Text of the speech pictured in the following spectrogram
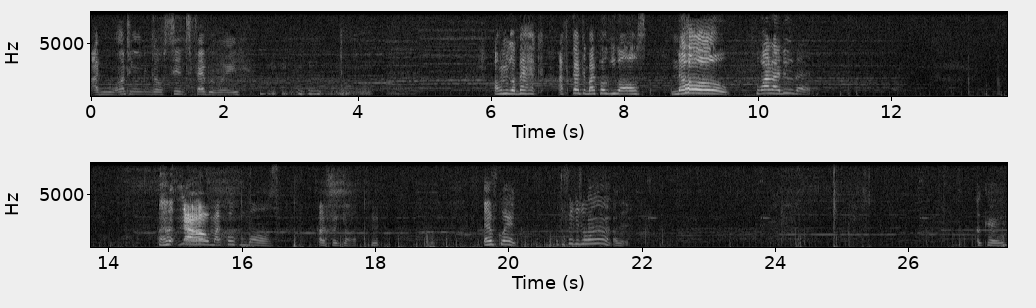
I've been wanting to go since February. I want to go back. I forgot to buy Pokeballs. No! Why did I do that? No, my Pokeballs. I forgot. Earthquake. What the fuck is going on? Okay. Okay.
